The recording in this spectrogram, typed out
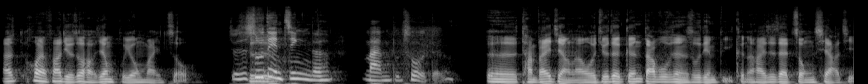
啊，后来发觉说好像不用卖粥，就是书店经营的蛮不错的。呃，坦白讲啦，我觉得跟大部分的书店比，可能还是在中下阶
